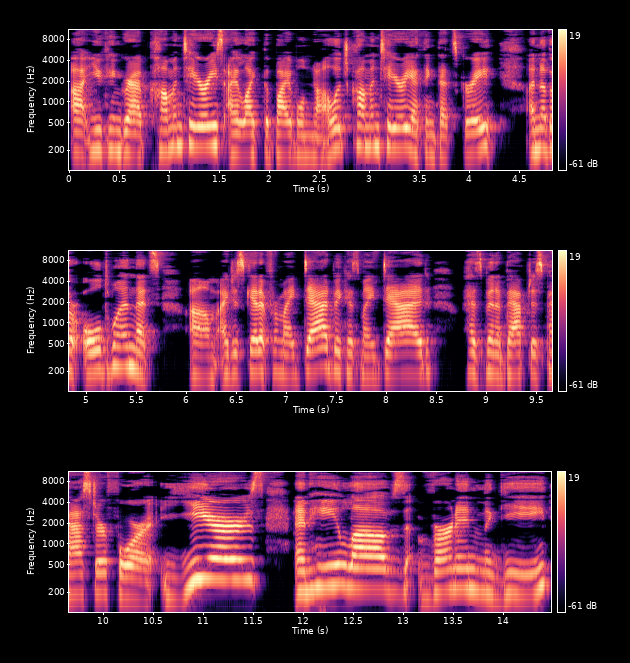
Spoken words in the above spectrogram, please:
Uh, you can grab commentaries. I like the Bible Knowledge Commentary. I think that's great. Another old one that's, um, I just get it from my dad because my dad has been a Baptist pastor for years and he loves Vernon McGee.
